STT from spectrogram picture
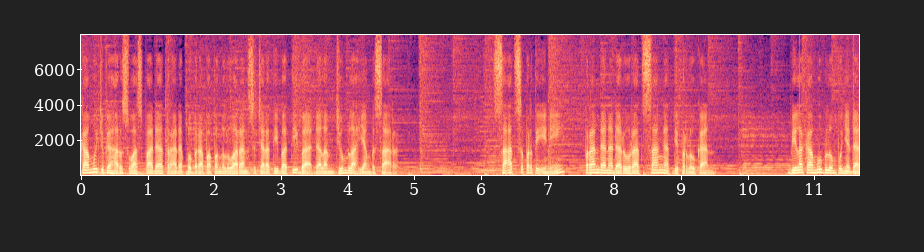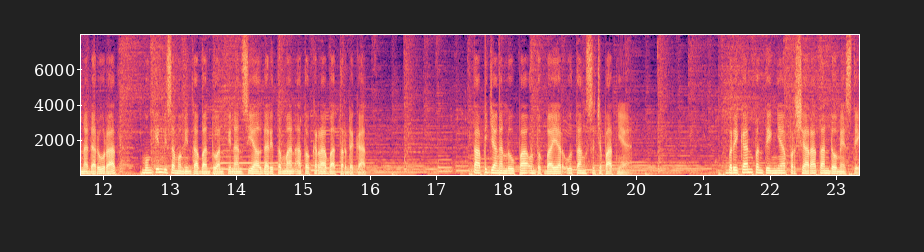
Kamu juga harus waspada terhadap beberapa pengeluaran secara tiba-tiba dalam jumlah yang besar. Saat seperti ini, peran dana darurat sangat diperlukan. Bila kamu belum punya dana darurat, mungkin bisa meminta bantuan finansial dari teman atau kerabat terdekat. Tapi jangan lupa untuk bayar utang secepatnya. Berikan pentingnya persyaratan domestik.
